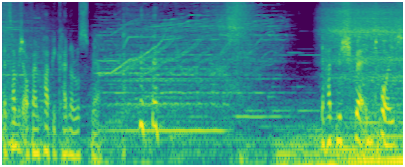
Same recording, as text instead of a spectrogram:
Jetzt habe ich auf meinen Papi keine Lust mehr. er hat mich schwer enttäuscht.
